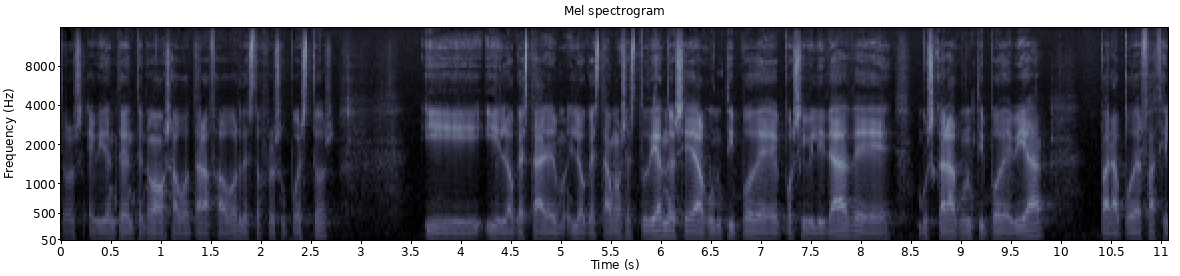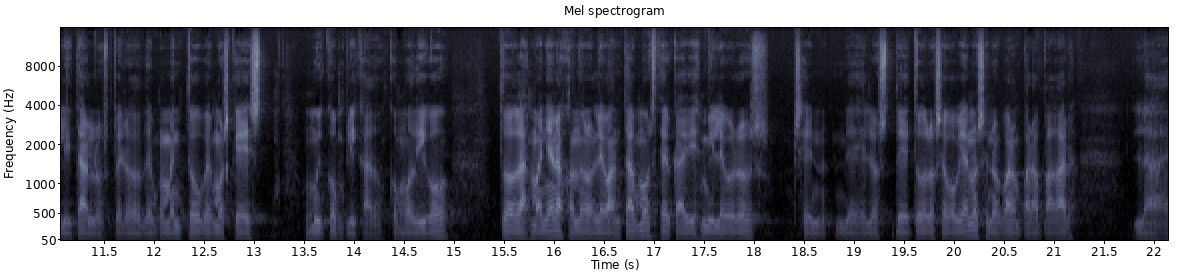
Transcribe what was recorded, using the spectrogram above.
Nosotros, evidentemente, no vamos a votar a favor de estos presupuestos y, lo, que está, lo que estamos estudiando es si hay algún tipo de posibilidad de buscar algún tipo de vía para poder facilitarlos, pero de momento vemos que es muy complicado. Como digo, todas las mañanas cuando nos levantamos, cerca de 10.000 euros de, todos los segovianos se nos van para pagar la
